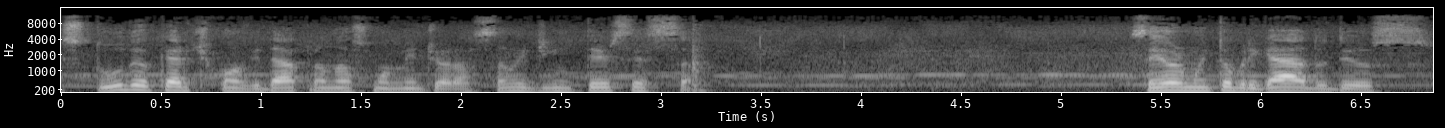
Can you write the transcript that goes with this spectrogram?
estudo, eu quero te convidar para o nosso momento de oração e de intercessão. Senhor, muito obrigado, Deus,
